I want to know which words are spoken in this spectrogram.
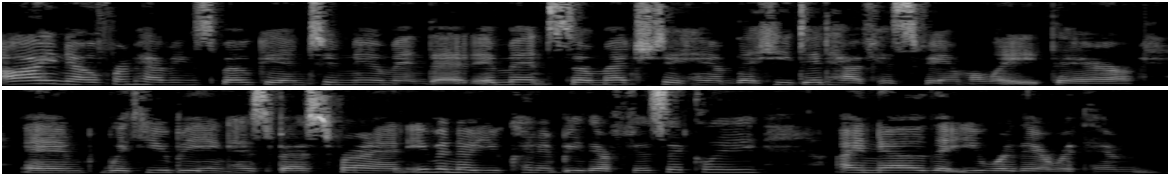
I know from having spoken to Nauman that it meant so much to him that he did have his family there. And with you being his best friend, even though you couldn't be there physically, I know that you were there with him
